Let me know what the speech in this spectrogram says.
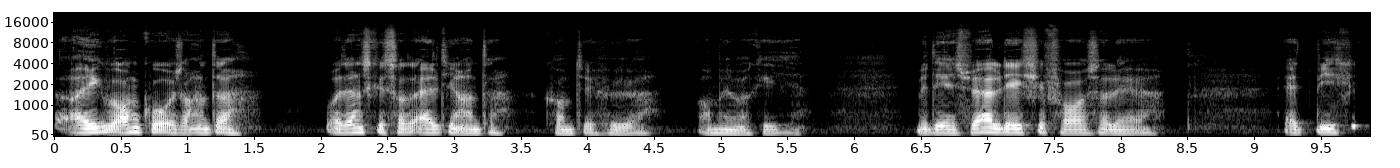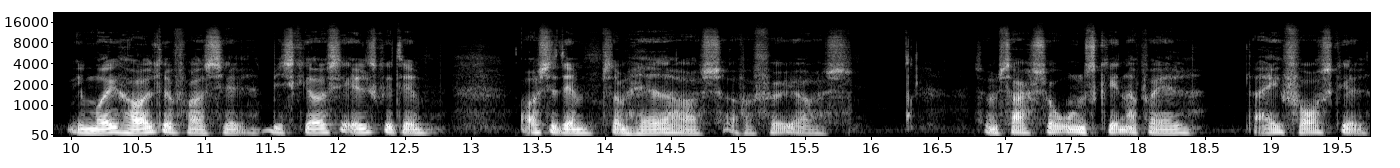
og ikke vil omgås andre, hvordan skal så alle de andre komme til at høre om evangeliet? Men det er en svær lektie for os at lære, at vi, vi må ikke holde det for os selv. Vi skal også elske dem, også dem, som hader os og forfølger os. Som sagt, solen skinner på alle. Der er ikke forskel,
